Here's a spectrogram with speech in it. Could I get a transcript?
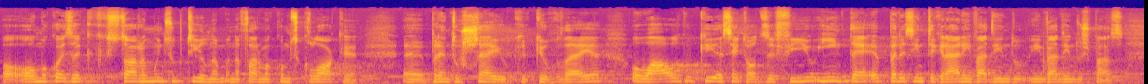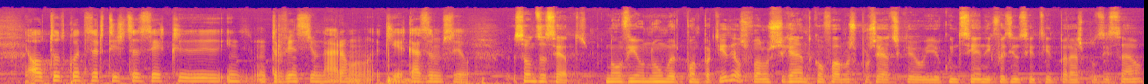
Ou, ou, uma coisa que, que, se torna muito subtil na, na forma como se coloca uh, perante o cheio que, que, o rodeia, ou algo que aceita o desafio e para se integrar invadindo, invadindo o espaço. Ao todo, quantos artistas é que intervencionaram aqui a Casa Museu? São 17. Não havia um número de ponto de partida, eles foram chegando conforme os projetos que eu ia conhecendo e que faziam sentido para a exposição.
